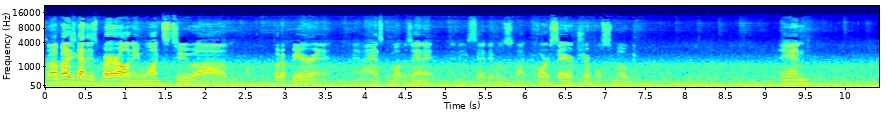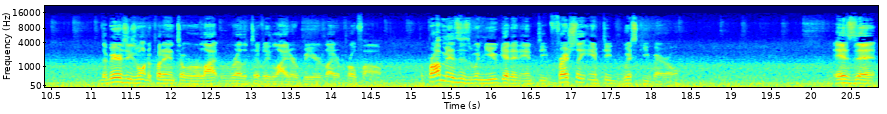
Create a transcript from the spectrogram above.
So my buddy's got this barrel and he wants to um, put a beer in it. And I asked him what was in it, and he said it was like Corsair Triple Smoke. And the beers he's wanting to put into were light, relatively lighter beers, lighter profile. The problem is, is when you get an empty, freshly emptied whiskey barrel, is that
